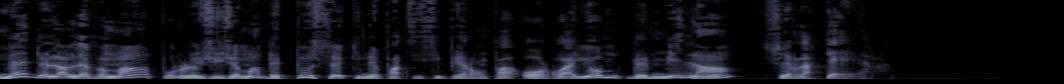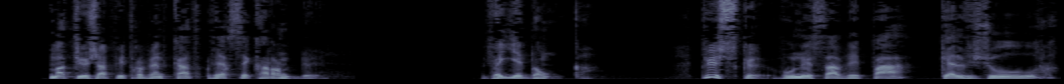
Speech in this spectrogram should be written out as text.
mais de l'enlèvement pour le jugement de tous ceux qui ne participeront pas au royaume de mille ans sur la terre. Matthieu chapitre 24, verset 42. Veillez donc, puisque vous ne savez pas quel jour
